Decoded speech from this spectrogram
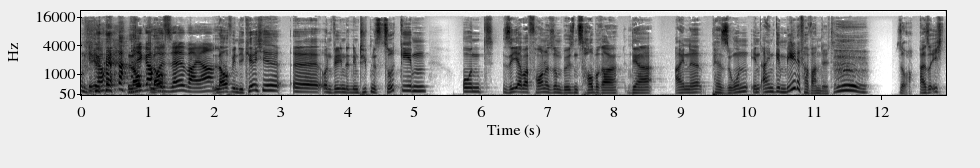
Digga, Lau- Digga lauf- selber, ja. lauf in die Kirche äh, und will dem, dem Typen das zurückgeben und sehe aber vorne so einen bösen Zauberer, der eine Person in ein Gemälde verwandelt. So, also ich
